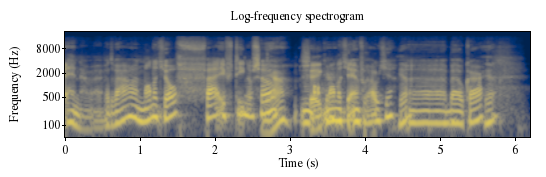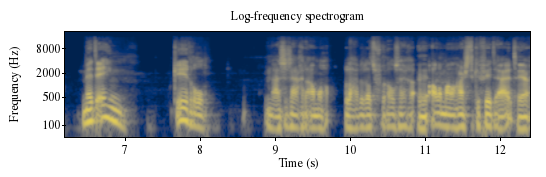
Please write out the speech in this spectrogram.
En wat waren we, een mannetje of vijftien of zo? Ja, zeker. Mannetje en vrouwtje ja. bij elkaar. Ja. Met één kerel. Nou, ze zagen er allemaal, laten we dat vooral zeggen, ja. allemaal hartstikke fit uit. Ja.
